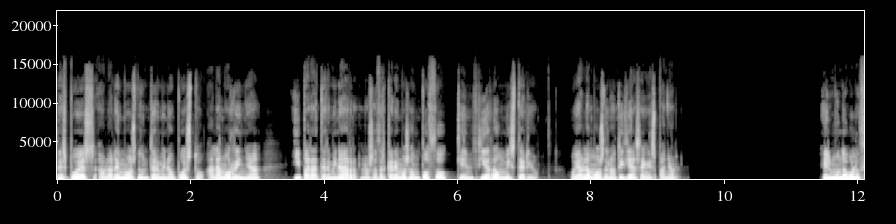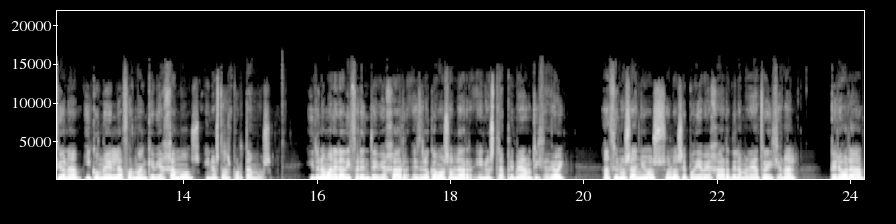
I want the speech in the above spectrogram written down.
Después hablaremos de un término opuesto a la morriña y para terminar nos acercaremos a un pozo que encierra un misterio. Hoy hablamos de noticias en español. El mundo evoluciona y con él la forma en que viajamos y nos transportamos. Y de una manera diferente de viajar es de lo que vamos a hablar en nuestra primera noticia de hoy. Hace unos años solo se podía viajar de la manera tradicional, pero ahora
